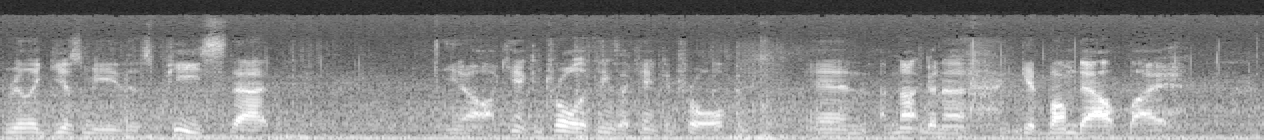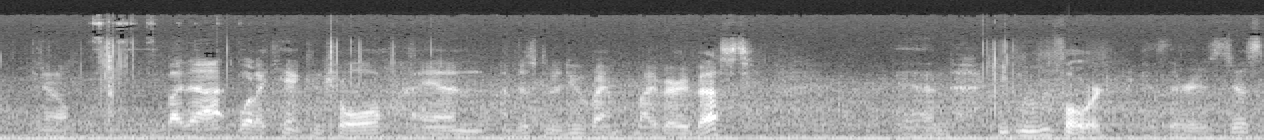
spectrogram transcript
really gives me this peace that you know I can't control the things I can't control, and I'm not gonna get bummed out by you know by that what I can't control, and I'm just going to do my, my very best and keep moving forward because there is just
